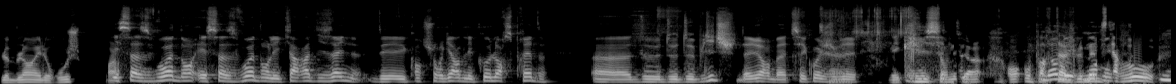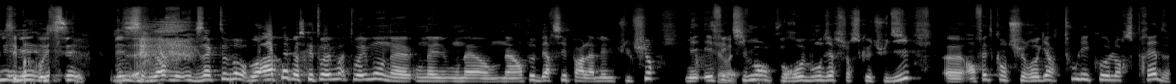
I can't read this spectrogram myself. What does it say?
le blanc et le rouge. Voilà. Et ça se voit dans et ça se voit dans les cara design des quand tu regardes les color spread euh, de, de, de Bleach. D'ailleurs, bah tu sais quoi, je vais. Mais Chris, on, est partage mais- le même cerveau. C'est pas possible. mais c'est- non, mais exactement. Bon après parce que toi et moi, toi et moi, on a, on a, on a, on a un peu bercé par la même culture, mais effectivement, pour rebondir sur ce que tu dis, euh, en fait, quand tu regardes tous les color spread,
